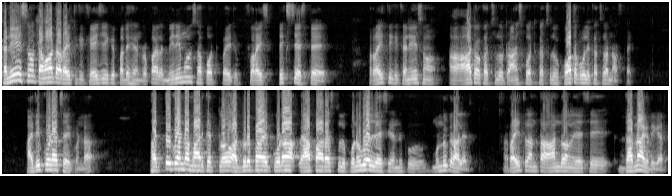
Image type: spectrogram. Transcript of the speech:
కనీసం టమాటా రైతుకి కేజీకి పదిహేను రూపాయల మినిమం సపోర్ట్ ప్రైస్ ఫిక్స్ చేస్తే రైతుకి కనీసం ఆ ఆటో ఖర్చులు ట్రాన్స్పోర్ట్ ఖర్చులు కోత కూలి ఖర్చులు అన్నీ వస్తాయి. అది కూడా చేయకుండా పత్తికొండ మార్కెట్లో అర్ధ రూపాయలు కూడా వ్యాపారస్తులు కొనుగోలు చేసేందుకు ముందుకు రాలేదు. రైతులంతా ఆందోళన చేసి ధర్నాకు దిగారు.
